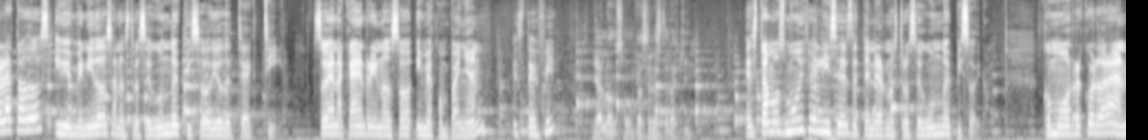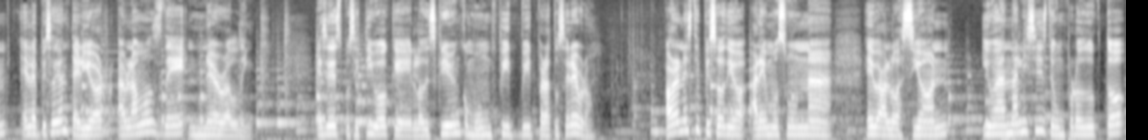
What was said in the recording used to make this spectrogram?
Hola a todos y bienvenidos a nuestro segundo episodio de Tech Tea. Soy Ana Karen Reynoso y me acompañan Steffi y Alonso. Un placer estar aquí. Estamos muy felices de tener nuestro segundo episodio. Como recordarán, el episodio anterior hablamos de Neuralink, ese dispositivo que lo describen como un Fitbit para tu cerebro. Ahora en este episodio haremos una evaluación y un análisis de un producto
